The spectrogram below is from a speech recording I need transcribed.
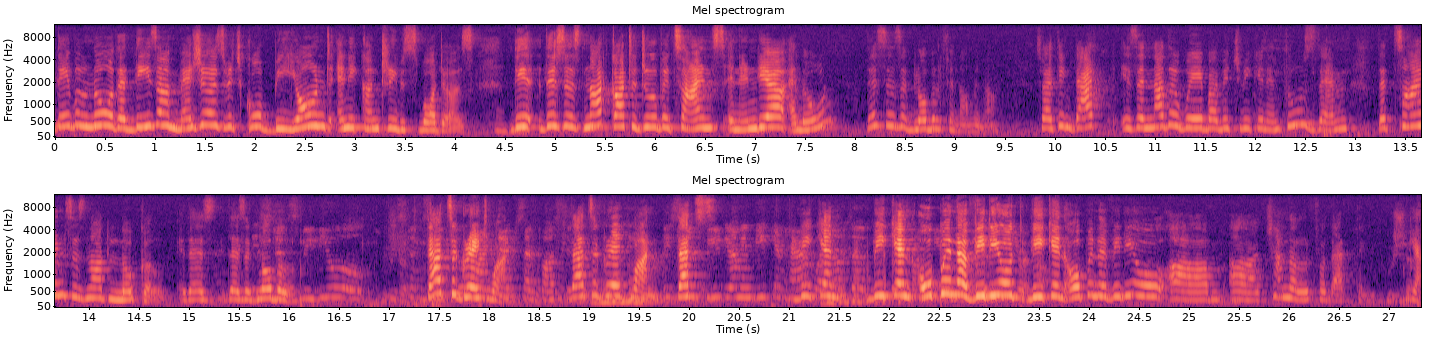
they will know that these are measures which go beyond any country's borders. The- this has not got to do with science in India alone. This is a global phenomenon. So I think that is another way by which we can enthuse them that science is not local. There's, there's a global. That's a great one. That's a great one. That's, we can, we can open a video, we can open a video um, uh, channel for that thing. Yeah.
